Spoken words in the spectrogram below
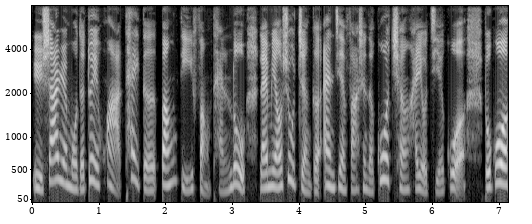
与杀人魔的对话：泰德·邦迪访谈录》，来描述整个案件发生的过程还有结果。不过，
